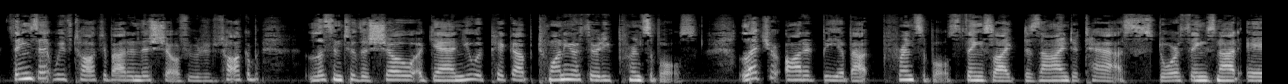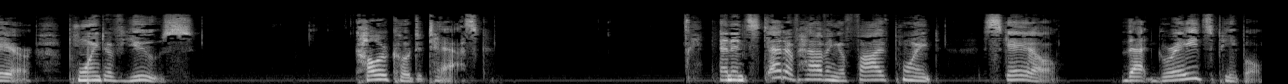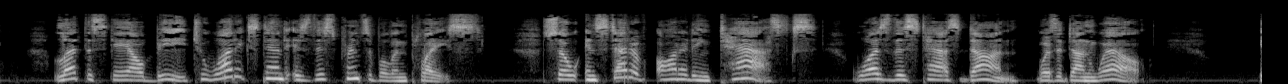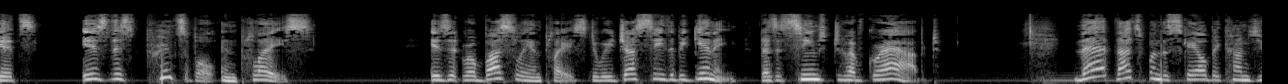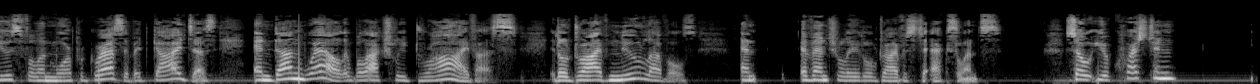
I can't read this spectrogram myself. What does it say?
Things that we've talked about in this show. If you were to talk about, listen to the show again, you would pick up 20 or 30 principles. Let your audit be about principles, things like design to task, store things not air, point of use, color code to task. And instead of having a five point scale that grades people, let the scale be to what extent is this principle in place? So instead of auditing tasks, was this task done? Was it done well? It's, is this principle in place? Is it robustly in place? Do we just see the beginning? Does it seem to have grabbed? That that's when the scale becomes useful and more progressive. It guides us and done well, it will actually drive us. It'll drive new levels and eventually it'll drive us to excellence. So your question,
